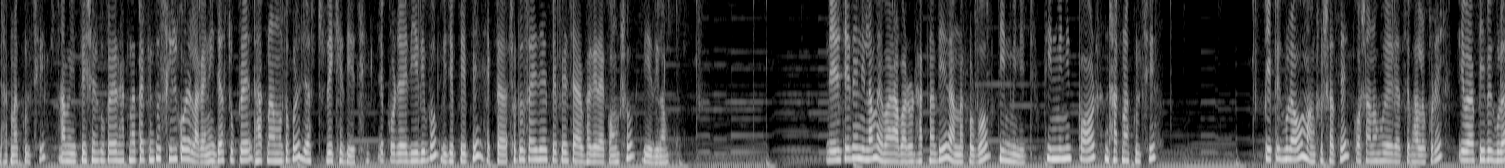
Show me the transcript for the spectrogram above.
ঢাকনা খুলছি। আমি প্রেশার কুকারের ঢাকনাটা কিন্তু সিল করে লাগাইনি, জাস্ট উপরে ঢাকনার মতো করে জাস্ট রেখে দিয়েছি। এ পর্যায়ে দিয়ে দিব ওই যে পেঁপে, একটা ছোট সাইজের পেঁপের চার ভাগের এক অংশ দিয়ে দিলাম। নেড়ে চেড়ে নিলাম, এবার আবারও ঢাকনা দিয়ে রান্না করব তিন মিনিট। তিন মিনিট পর ঢাকনা খুলছি। পেঁপেগুলাও মাংসর সাথে কষানো হয়ে গেছে ভালো করে। এবার পেঁপেগুলা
